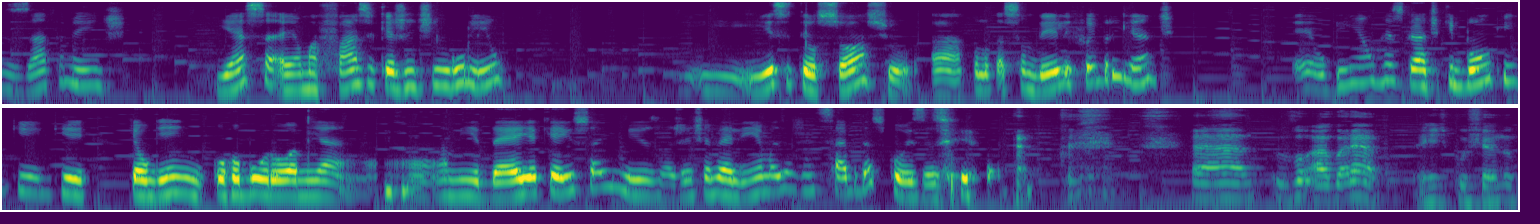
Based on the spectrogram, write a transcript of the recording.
Exatamente. E essa é uma fase que a gente engoliu. E, e esse teu sócio, a colocação dele foi brilhante. É, o BIM é um resgate. Que bom que, que, que, que alguém corroborou a minha, a, a minha ideia, que é isso aí mesmo. A gente é velhinha, mas a gente sabe das coisas. Ah, vou- agora, a gente puxando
